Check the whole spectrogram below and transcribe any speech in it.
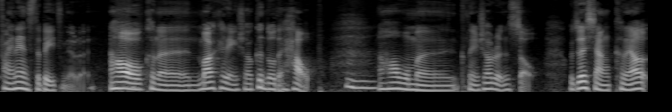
finance 的背景的人？然后可能 marketing 需要更多的 help，嗯，然后我们可能也需要人手。我就在想，可能要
